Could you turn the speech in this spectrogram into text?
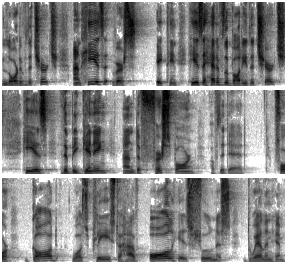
Lord of the church. And he is, verse 18, he is the head of the body, the church. He is the beginning and the firstborn of the dead. For God was pleased to have all his fullness dwell in him,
